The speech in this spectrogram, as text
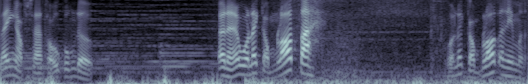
Lấy ngọc xạ thủ cũng được. Ở này quên qua lấy cộng lót ta. Qua lấy cộng lót anh em ạ.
